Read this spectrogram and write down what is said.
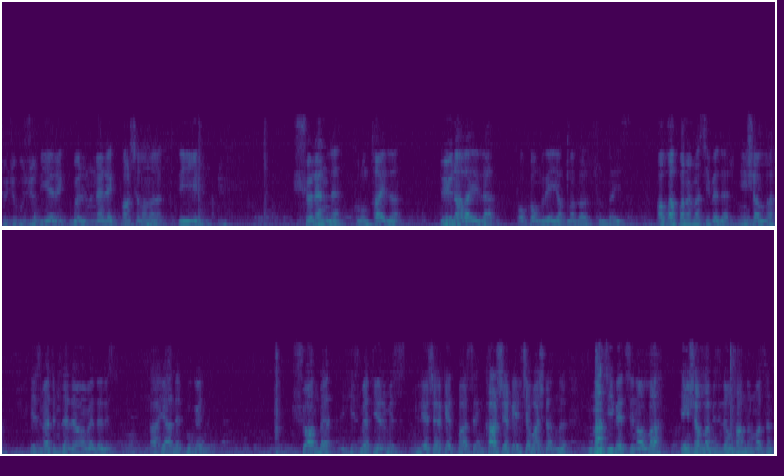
şucu bucu diyerek, bölünerek, parçalanarak değil, şölenle, kurultayla, düğün alayıyla o kongreyi yapmak arzusundayız. Allah bana nasip eder. İnşallah hizmetimize devam ederiz. Ha, yani bugün şu anda hizmet yerimiz Milliyetçi Hareket Partisi'nin Karşıyaka İlçe Başkanlığı. Nasip etsin Allah. İnşallah bizi de utandırmasın.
